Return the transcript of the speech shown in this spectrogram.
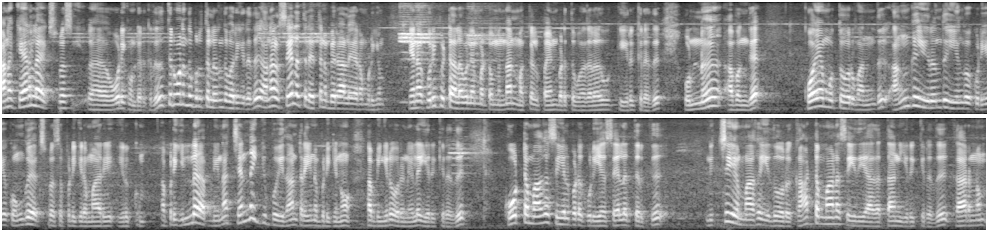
ஆனால் கேரளா எக்ஸ்பிரஸ் ஓடிக்கொண்டிருக்கிறது. திருவனந்தபுரத்திலிருந்து வருகிறது. ஆனால் சேலத்தில் எத்தனை பேரால் ஏற முடியும்? ஏன்னா குறிப்பிட்ட அளவில் மட்டும்தான் மக்கள் பயன்படுத்துவதளவுக்கு இருக்கிறது. ஒன்று அவங்க கோயமுத்தூர் வந்து அங்கே இருந்து இயங்கக்கூடிய கொங்கு எக்ஸ்பிரஸை பிடிக்கிற மாதிரி இருக்கும். அப்படி இல்லை அப்படின்னா சென்னைக்கு போய் தான் ட்ரெயினை பிடிக்கணும் அப்படிங்கிற ஒரு நிலை இருக்கிறது. கோட்டமாக செயல்படக்கூடிய சேலத்திற்கு நிச்சயமாக இது ஒரு காட்டமான செய்தியாகத்தான் இருக்கிறது. காரணம்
